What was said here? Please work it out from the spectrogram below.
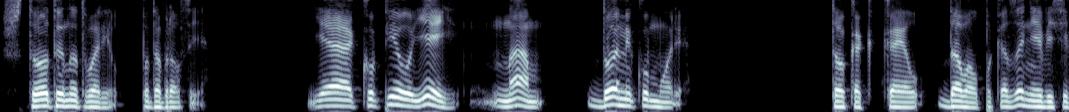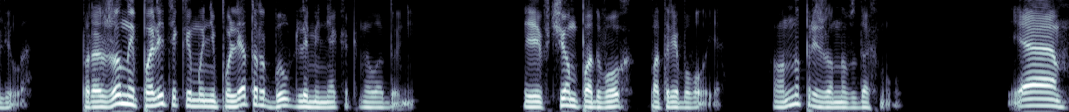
«Что ты натворил?» — подобрался я. «Я купил ей, нам, домик у моря». То, как Кайл давал показания, веселило. Пораженный политик и манипулятор был для меня как на ладони. «И в чем подвох?» — потребовал я. Он напряженно вздохнул. «Я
